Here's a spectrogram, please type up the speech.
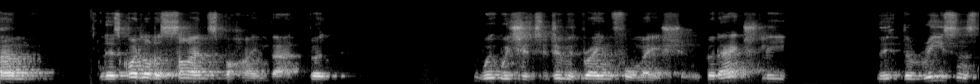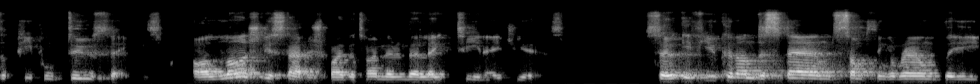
Um, there's quite a lot of science behind that, but which is to do with brain formation. But actually, the, the reasons that people do things are largely established by the time they're in their late teenage years. So if you can understand something around the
